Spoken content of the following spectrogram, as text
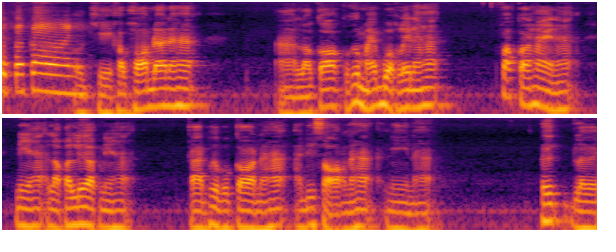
อุปกรณ์ โอเคเขาพร้อมแล้วนะฮะอ่าเราก็กดเครื่องหมายบวกเลยนะฮะฟับก็ให้นะฮะนี่ฮะเราก็เลือกนี่ฮะการเพิ่มอุปกรณ์นะฮะอันที่สองนะฮะนี่นะฮะตึ๊กเลย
